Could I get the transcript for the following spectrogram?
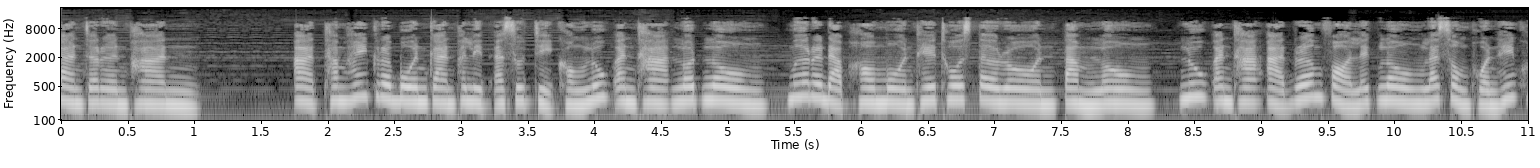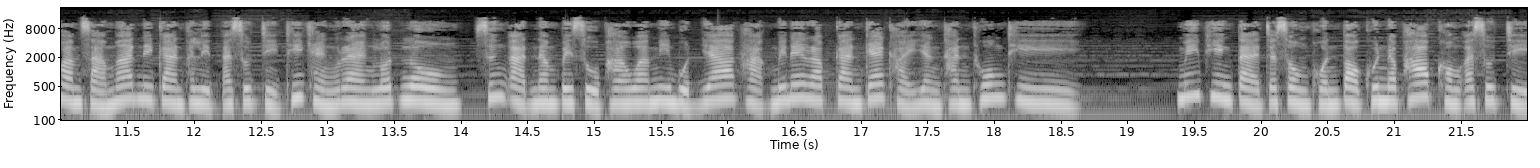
การเจริญพันธุ์ อาจทำให้กระบวนการผลิตอสุจิของลูกอัณฑะลดลง เมื่อระดับฮอร์โมนเทสโทสเตอโรนต่ำลง ลูกอัณฑะอาจเริ่มฝ่อเล็กลง และส่งผลให้ความสามารถในการผลิตอสุจิที่แข็งแรงลดลง ซึ่งอาจนำไปสู่ภาวะมีบุตรยากหากไม่ได้รับการแก้ไขอย่างทันท่วงที ไม่เพียงแต่จะส่งผลต่อคุณภาพของอสุจิ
